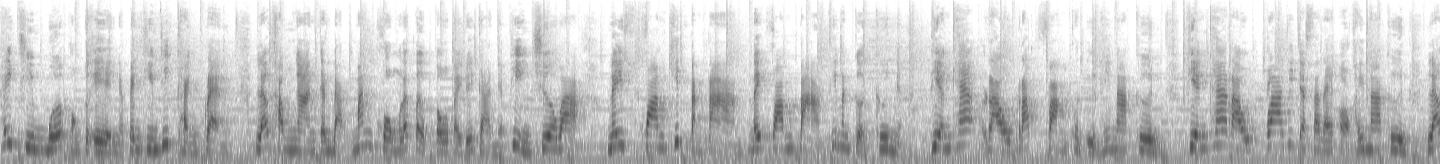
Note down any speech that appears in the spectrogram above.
ให้ทีมเวิร์กของตัวเองเนี่ยเป็นทีมที่แข็งแกร่ง แล้วทำงานกันแบบมั่นคงและเติบโตไปด้วยกันเนี่ยพี่หญิงเชื่อว่าในความคิดต่างๆ ในความต่างที่มันเกิดขึ้นเนี่ย เพียงแค่เรารับฟังคนอื่นให้มากขึ้น เพียงแค่เรากล้าที่จะแสดงออกให้มากขึ้น แล้ว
